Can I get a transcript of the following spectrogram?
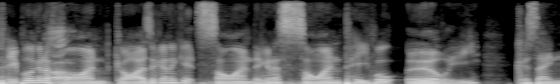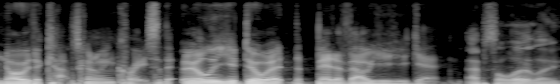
People are going to Oh. find guys are going to get signed. They're going to sign people early because they know the cap's going to increase. So the earlier you do it, the better value you get. Absolutely.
